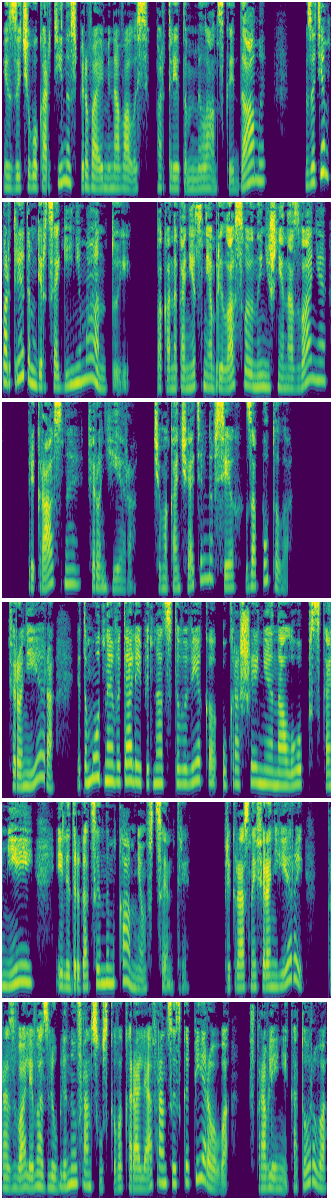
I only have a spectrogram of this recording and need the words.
из-за чего картина сперва именовалась портретом миланской дамы, затем портретом герцогини Мантуи, пока, наконец, не обрела свое нынешнее название «Прекрасная Ферроньера», чем окончательно всех запутала. Ферроньера — это модное в Италии XV века украшение на лоб скамеей или драгоценным камнем в центре. Прекрасной Ферроньерой прозвали возлюбленную французского короля Франциска I, в правлении которого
